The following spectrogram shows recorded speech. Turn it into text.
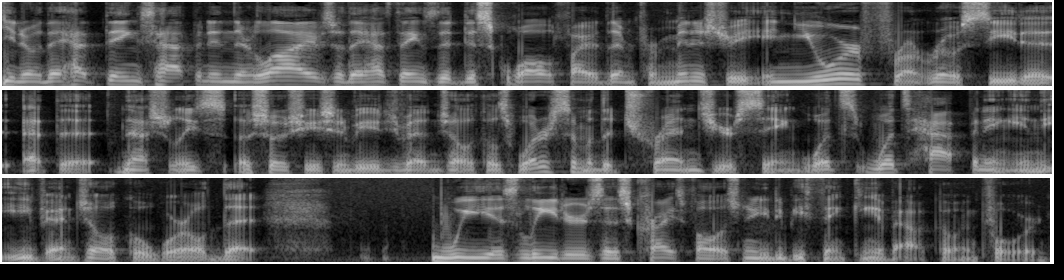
you know they had things happen in their lives or they have things that disqualified them from ministry in your front row seat at, at the national association of evangelicals what are some of the trends you're seeing what's what's happening in the evangelical world that we as leaders as christ followers need to be thinking about going forward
